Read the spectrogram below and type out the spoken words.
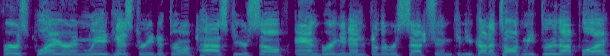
first player in league history to throw a pass to yourself and bring it in for the reception. Can you kind of talk me through that play?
